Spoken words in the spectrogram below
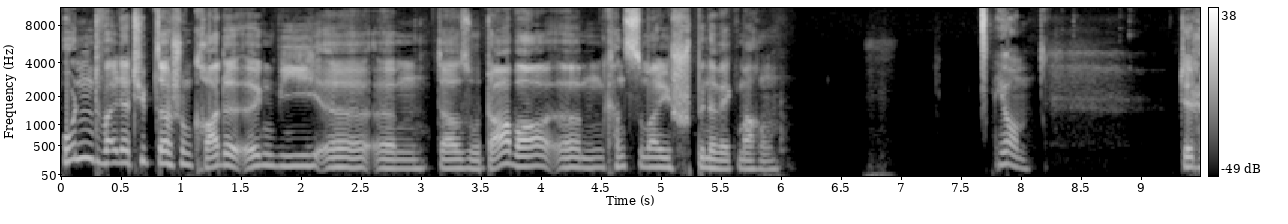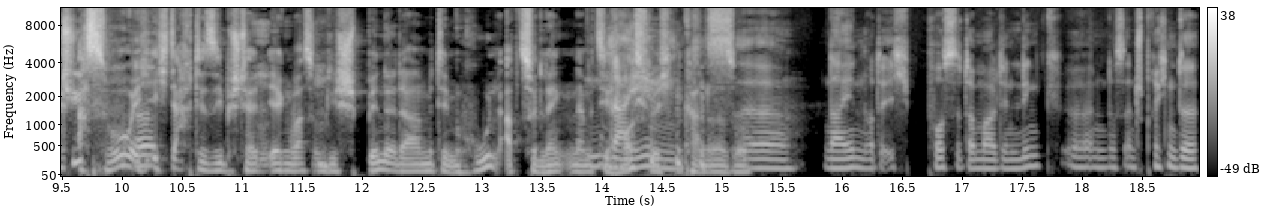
Und weil der Typ da schon gerade irgendwie äh, ähm, da so da war, ähm, kannst du mal die Spinne wegmachen. Ja. Der Typ. Ach so, äh, ich, ich dachte, sie bestellt irgendwas, um die Spinne da mit dem Huhn abzulenken, damit sie rausflüchten kann oder so. Äh, nein, warte, ich poste da mal den Link äh, in das entsprechende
